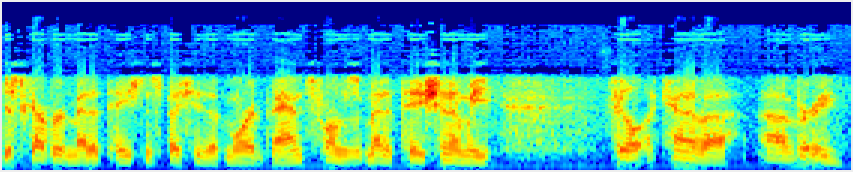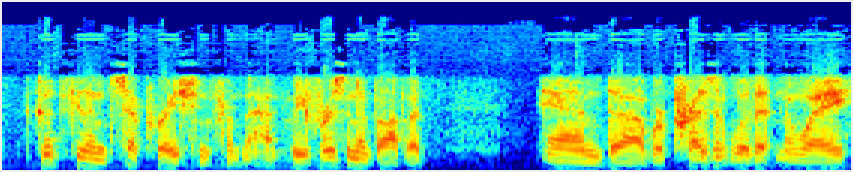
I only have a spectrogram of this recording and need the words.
discover meditation, especially the more advanced forms of meditation, and we feel a kind of a, a very good feeling separation from that. We've risen above it, and uh, we're present with it in a way,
